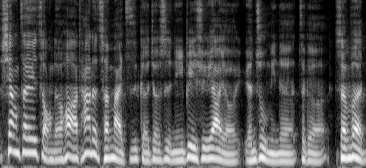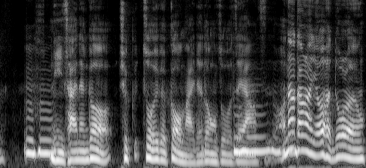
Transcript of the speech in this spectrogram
像这一种的话，它的承买资格就是你必须要有原住民的这个身份。嗯哼，你才能够去做一个购买的动作，这样子哦。那当然有很多人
